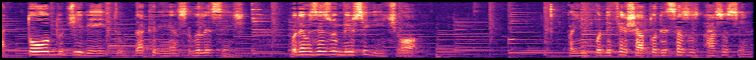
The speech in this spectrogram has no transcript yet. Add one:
a todo direito da criança e adolescente. Podemos resumir o seguinte, ó, para a gente poder fechar todo esse raciocínio.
